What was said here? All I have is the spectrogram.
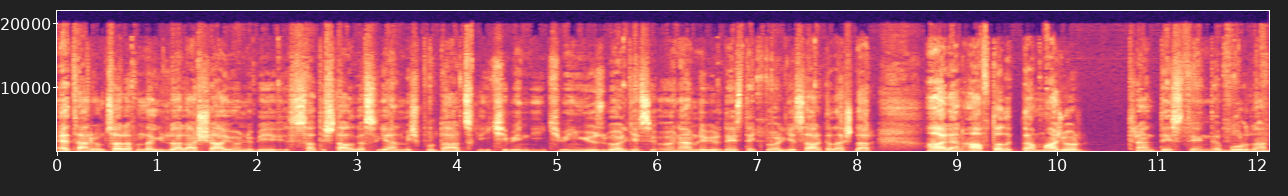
Ethereum tarafında güzel aşağı yönlü bir satış dalgası gelmiş. Burada artık 2000-2100 bölgesi önemli bir destek bölgesi arkadaşlar. Halen haftalıkta major trend desteğinde buradan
